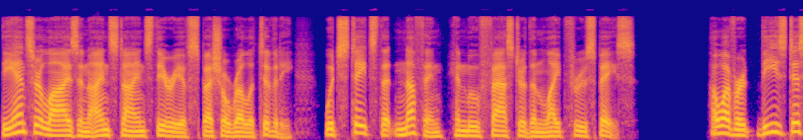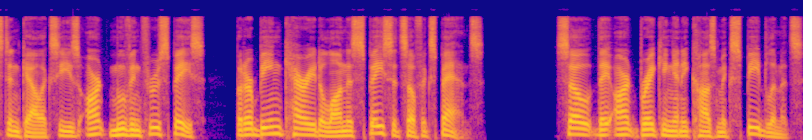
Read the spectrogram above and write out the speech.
The answer lies in Einstein's theory of special relativity, which states that nothing can move faster than light through space. However, these distant galaxies aren't moving through space, but are being carried along as space itself expands. So, they aren't breaking any cosmic speed limits,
